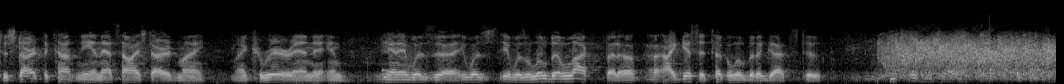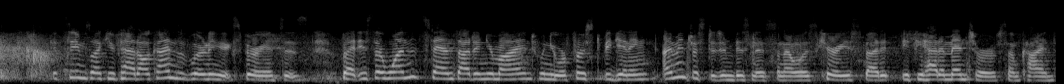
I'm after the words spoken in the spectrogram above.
to start the company, and that's how I started my, my career. And and and it was uh, it was it was a little bit of luck, but uh, I guess it took a little bit of guts too. It seems like you've had all kinds of learning experiences, but is there one that stands out in your mind when you were first beginning? I'm interested in business, and I was curious about it if you had a mentor of some kind.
